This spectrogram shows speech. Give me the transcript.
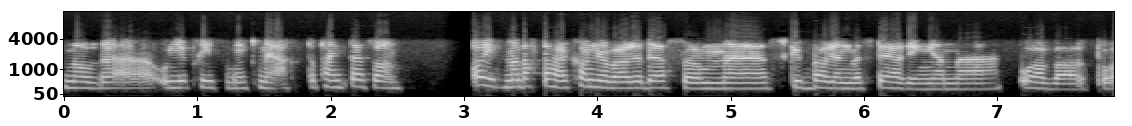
når uh, oljeprisen gikk ned. Da tenkte jeg sånn Oi, men dette her kan jo være det som uh, skubber investeringene over på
